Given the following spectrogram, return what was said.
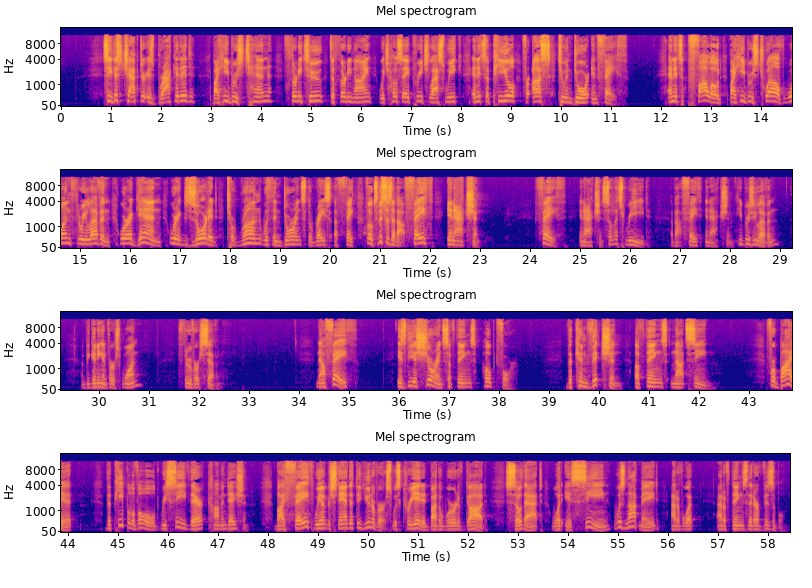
See, this chapter is bracketed by Hebrews 10, 32 to 39, which Jose preached last week, and its appeal for us to endure in faith. And it's followed by Hebrews 12, 1 through 11, where again we're exhorted to run with endurance the race of faith. Folks, this is about faith in action. Faith in action. So let's read about faith in action. Hebrews 11, I'm beginning in verse 1 through verse 7. Now, faith is the assurance of things hoped for, the conviction of things not seen. For by it, the people of old received their commendation. By faith, we understand that the universe was created by the Word of God, so that what is seen was not made out of what out of things that are visible.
